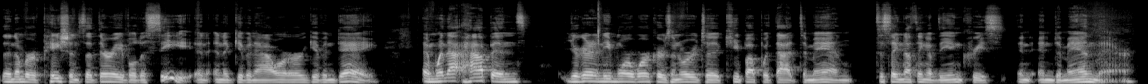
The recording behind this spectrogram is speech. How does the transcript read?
the number of patients that they're able to see in, in a given hour or a given day. And when that happens, you're going to need more workers in order to keep up with that demand, to say nothing of the increase in, in demand there.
